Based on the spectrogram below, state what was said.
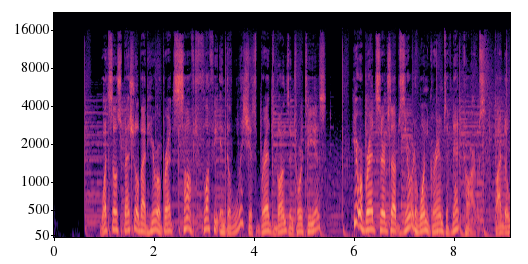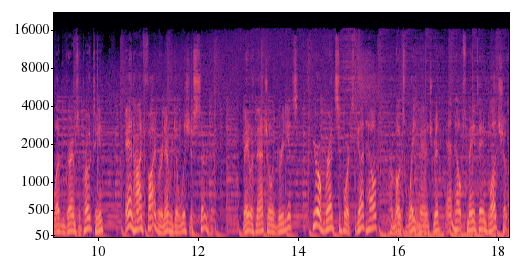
What's so special about Hero Bread's soft, fluffy, and delicious breads, buns, and tortillas? Hero Bread serves up 0 to 1 grams of net carbs, 5 to 11 grams of protein, and high fiber in every delicious serving. Made with natural ingredients, Hero Bread supports gut health, promotes weight management, and helps maintain blood sugar.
